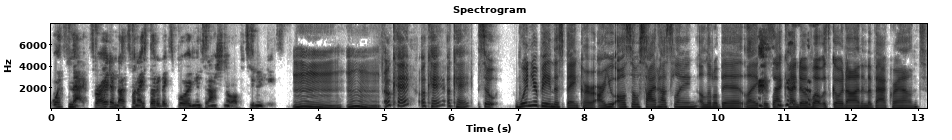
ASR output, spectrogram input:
what's next right and that's when i started exploring international opportunities mm, mm, okay okay okay so when you're being this banker, are you also side hustling a little bit? Like, is that kind of what was going on in the background?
